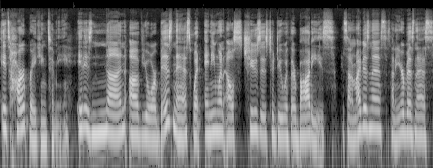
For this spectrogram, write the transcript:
it's heartbreaking to me. It is none of your business what anyone else chooses to do with their bodies. It's none of my business, it's none of your business.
